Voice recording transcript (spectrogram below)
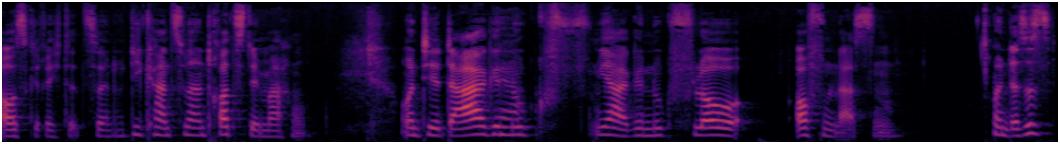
ausgerichtet sind. Und die kannst du dann trotzdem machen und dir da genug ja, ja genug Flow offen lassen. Und das ist,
